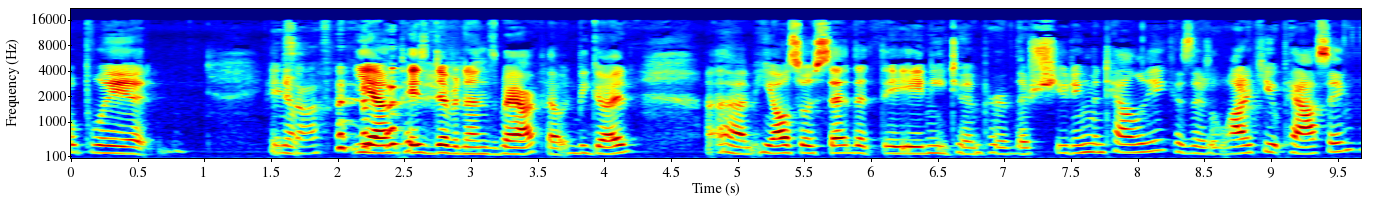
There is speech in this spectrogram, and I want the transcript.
Hopefully, it Pays know, off. yeah pays dividends back. That would be good. Um, he also said that they need to improve their shooting mentality because there's a lot of cute passing,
